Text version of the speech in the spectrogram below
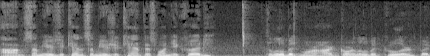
Um, some years you can, some years you can't. This one you could. It's a little bit more hardcore, a little bit cooler, but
